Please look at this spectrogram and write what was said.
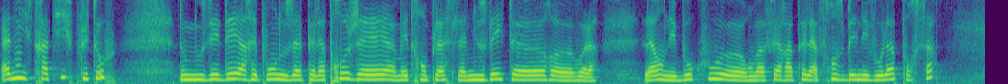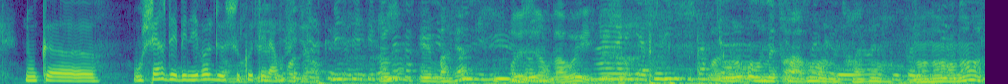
administratif plutôt. Donc nous aider à répondre aux appels à projets, à mettre en place la newsletter, voilà. Là, on est beaucoup, on va faire appel à France Bénévolat pour ça. Donc euh, on cherche des bénévoles de ce côté-là en fait. Mais c'était pas même Deux heures, bah oui, deux heures. Il y a Pauline qui part. On, on le mettra avant, on le mettra avant. Non, non, non, non,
